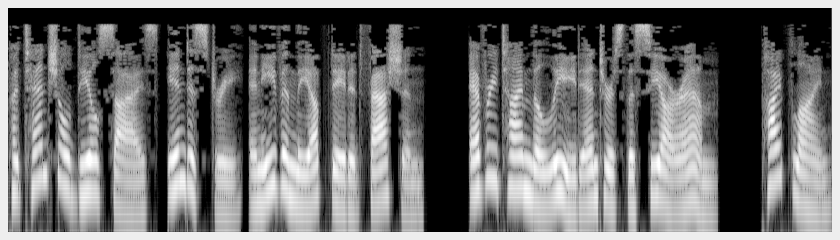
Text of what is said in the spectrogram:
potential deal size, industry, and even the updated fashion. Every time the lead enters the CRM pipeline,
